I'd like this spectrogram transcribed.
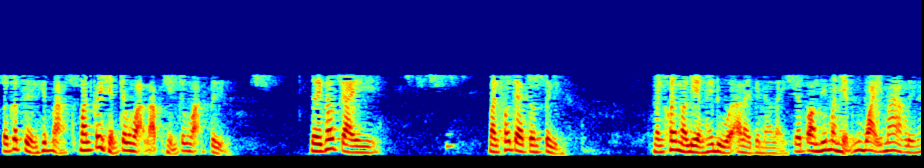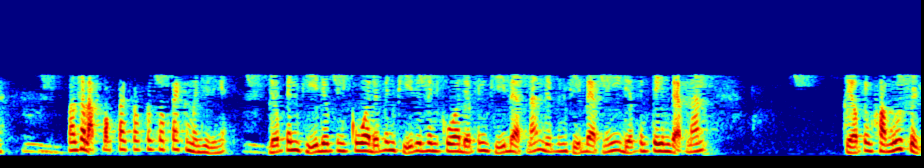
แล้วก็ตื่นขึ้นมา มันก็เห็นจังหวะหลับเห็นจังหวะตื่น เลยเข้าใจ มันเข้าใจตอนตื่น มันค่อยมาเรียงให้ดูอะไรเป็นอะไร แต่ตอนที่มันเห็นมันไวมากเลยนะมันสลับป๊อกแป๊กป๊อกแป๊กป๊อกแป๊กมันอยู่อย่างเงี้ยเดี๋ยวเป็นผีเดี๋ยวเป็นกลัวเดี๋ยวเป็นผีเดี๋ยวเป็นกลัวเดี๋ยวเป็นผีแบบนั้นเดี๋ยวเป็นผีแบบนี้เดี๋ยวเป็นตีนแบบนั้น เดี๋ยวเป็นความรู้สึก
